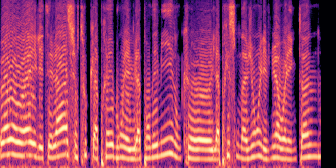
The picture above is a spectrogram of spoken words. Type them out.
Ouais, ouais, ouais, il était là, surtout qu'après, bon, il y a eu la pandémie, donc euh, il a pris son avion, il est venu à Wellington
